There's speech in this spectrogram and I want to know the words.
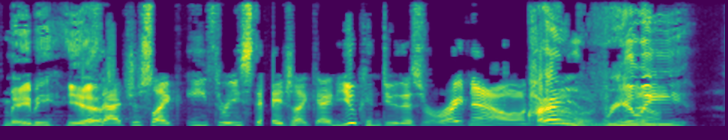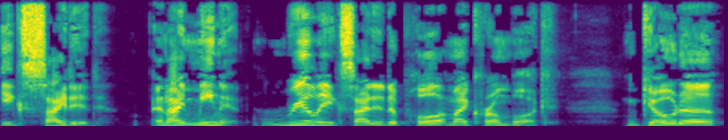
Maybe, yeah. Is that just like E3 stage, like, and you can do this right now. On your phone, I'm you know? really excited and I mean it, really excited to pull up my Chromebook, go to,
